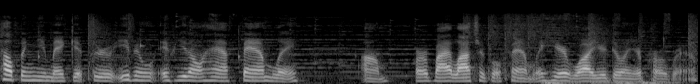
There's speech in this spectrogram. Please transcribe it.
helping you make it through, even if you don't have family um, or biological family here while you're doing your program.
